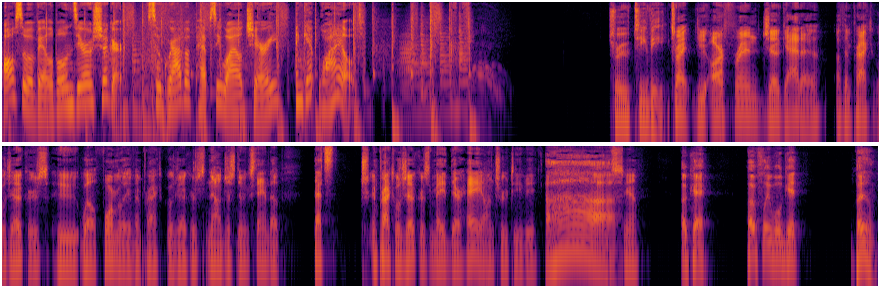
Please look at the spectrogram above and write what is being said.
Also available in Zero Sugar. So grab a Pepsi Wild Cherry and get wild. truTV. That's right. You, our friend Joe Gatto of Impractical Jokers, who, well, formerly of Impractical Jokers, now just doing stand up. That's Impractical Jokers made their hay on truTV. Ah, That's- yeah. Okay. Hopefully we'll get boom.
